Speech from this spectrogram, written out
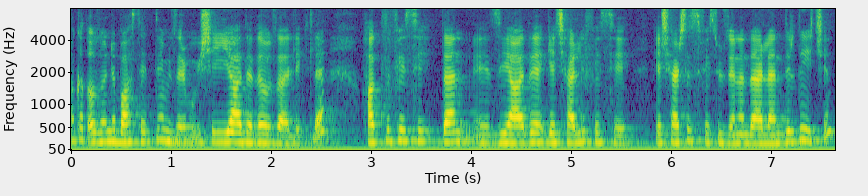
Fakat az önce bahsettiğim üzere bu işe iadede özellikle haklı fesihten e, ziyade geçerli fesih, geçersiz fesih üzerine değerlendirdiği için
